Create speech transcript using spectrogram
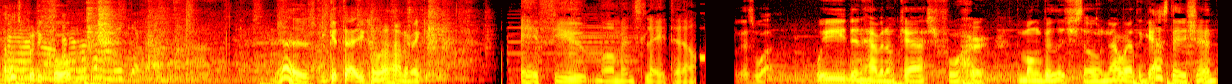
That looks pretty I cool. don't know how to make it though. Yeah, if you get that, you can learn how to make it. A few moments later. Guess what? We didn't have enough cash for the Hmong village, so now we're at the gas station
